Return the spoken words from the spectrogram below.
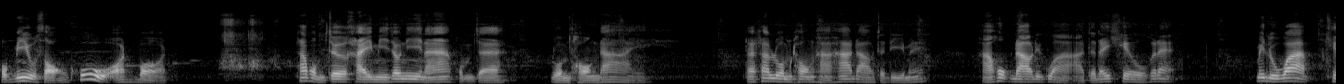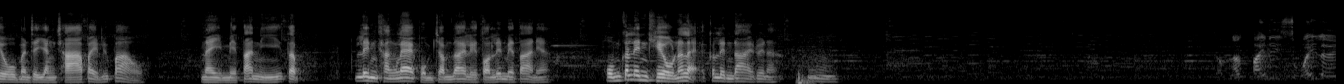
ผมมีอยู่สองคู่ออนบอร์ด ถ้าผมเจอใครมีเจ้านี้นะ ผมจะรวมทองได้ แต่ถ้ารวมทองหาห้าดาวจะดีไหม หาหกดาวดีกว่า อาจจะได้เคลก็ได้ ไม่รู้ว่าเคลมันจะยังช้าไปหรือเปล่า ในเมตานี้ แต่เล่นครั้งแรกผมจำได้เลยตอนเล่นเมตาเนี้ย ผมก็เล่นเคลนั่นแหละ ก็เล่นได้ด้วยนะอืมกำลังไปได้สวยเลย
